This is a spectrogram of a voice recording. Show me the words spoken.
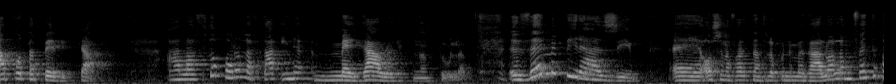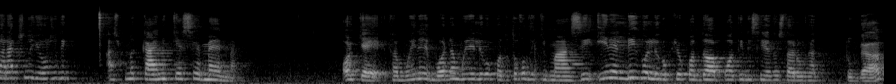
από τα παιδικά. Αλλά αυτό παρόλα αυτά είναι μεγάλο για την Ανθούλα. Δεν με πειράζει ε, όσον αφορά την Ανθούλα που είναι μεγάλο, αλλά μου φαίνεται παράξενο το γεγονός ότι ας πούμε κάνει και σε μένα. OK, okay, μπορεί να μου είναι λίγο κοντό, το έχω δοκιμάσει. Είναι λίγο λίγο πιο κοντό από ό,τι είναι συνήθως τα ρούχα του Gap,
